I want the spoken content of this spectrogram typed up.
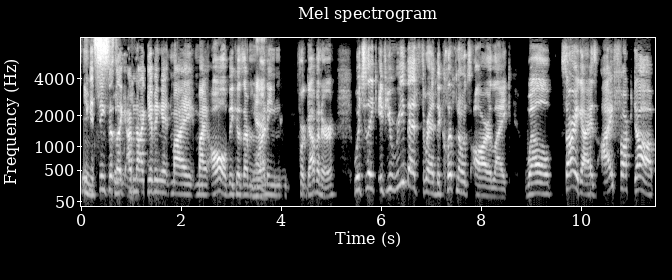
make, make it think that like I'm not giving it my my all because I'm Yeah. running for governor. Which like if you read that thread, the clip notes are like, well, sorry guys, I fucked up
